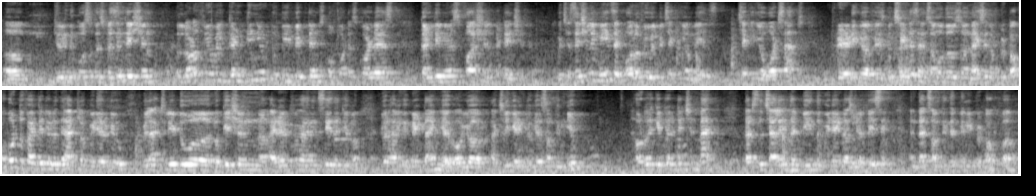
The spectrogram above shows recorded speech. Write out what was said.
Um, during the course of this presentation, a lot of you will continue to be victims of what is called as continuous partial attention, which essentially means that all of you will be checking your mails, checking your WhatsApps, creating your Facebook status, and some of those are nice enough to talk about the fact that you're in the Ad Club Media Review We'll actually do a location uh, identifier and say that you know you're having a great time here, or you're actually getting to hear something new. How do I get your attention back? That's the challenge that we in the media industry are facing, and that's something that we need to talk about.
